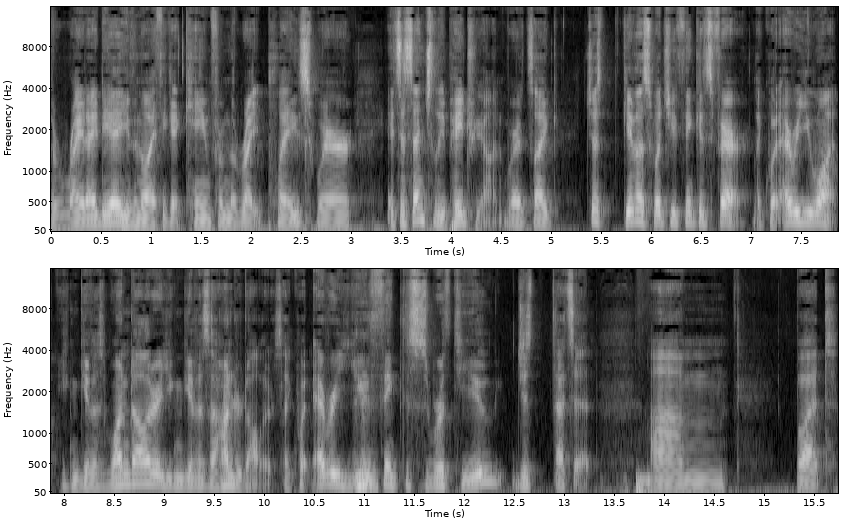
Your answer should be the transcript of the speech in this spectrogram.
the right idea even though I think it came from the right place where it's essentially Patreon where it's like just give us what you think is fair like whatever you want you can give us one dollar you can give us a hundred dollars like whatever you think this is worth to you just that's it um but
